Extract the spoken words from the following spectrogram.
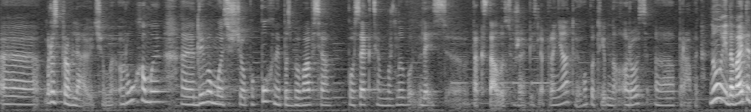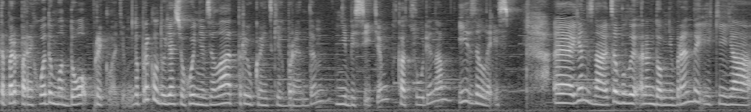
Е, Розправляючими рухами е, дивимося, щоб пух не позбивався по секціям, можливо, десь е, так сталося вже після прання, то його потрібно розправити. Ну і давайте тепер переходимо до прикладів. До прикладу, я сьогодні взяла три українських бренди: City, Кацуріна і. Е, Я не знаю, це були рандомні бренди, які я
